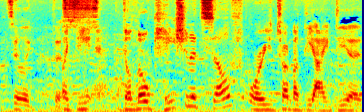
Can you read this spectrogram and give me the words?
I'd say like the Like the the location itself, or are you talking about the idea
